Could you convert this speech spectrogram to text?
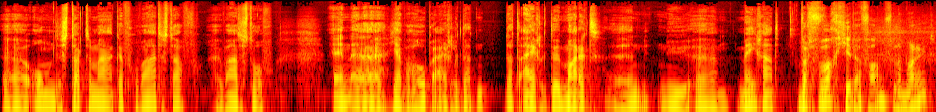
uh, om de start te maken voor waterstof. Uh, waterstof. En ja, we hopen eigenlijk dat, dat eigenlijk de markt nu meegaat. Wat verwacht je daarvan, van de markt?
